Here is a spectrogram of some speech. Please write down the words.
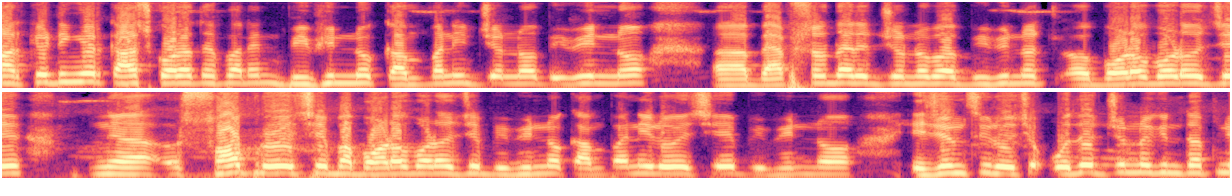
মার্কেটিং এর কাজ করাতে পারেন বিভিন্ন কোম্পানির জন্য, বিভিন্ন ব্যবসাদারের জন্য বা বিভিন্ন বড় বড় যে শপ রয়েছে বা বড় বড় যে বিভিন্ন কোম্পানি রয়েছে, বিভিন্ন এজেন্সি রয়েছে, ওদের জন্য কিন্তু আপনি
